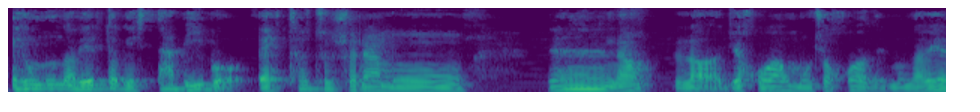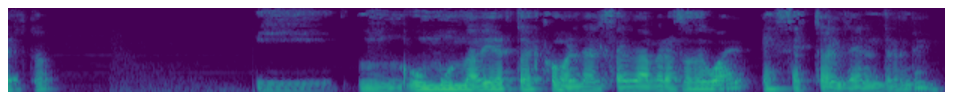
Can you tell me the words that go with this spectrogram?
Es un mundo abierto que está vivo. Esto suena muy... Eh, no, yo he jugado muchos juegos del mundo abierto y ningún mundo abierto es como el del Zelda of the Wild, excepto el de Elden.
